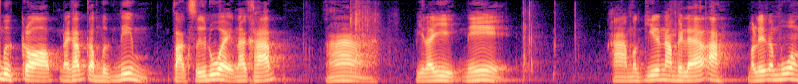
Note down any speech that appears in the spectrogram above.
หมึกกรอบนะครับกับหมึกนิ่มฝากซื้อด้วยนะครับอ่ามีอะไรอีกนี่อ่าเมื่อกี้แนะนำไปแล้วอะเมล็ดมะม่วง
